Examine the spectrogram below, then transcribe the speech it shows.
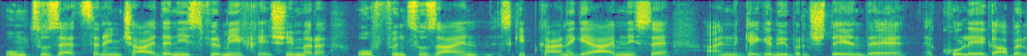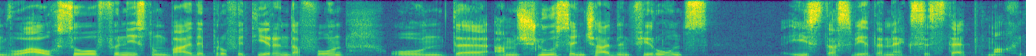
umzusetzen. Entscheidend ist für mich, ist immer offen zu sein. Es gibt keine Geheimnisse. Ein gegenüberstehender Kollege haben, wo auch so offen ist und beide profitieren davon. Und äh, am Schluss entscheidend für uns ist, dass wir den nächsten Step machen.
